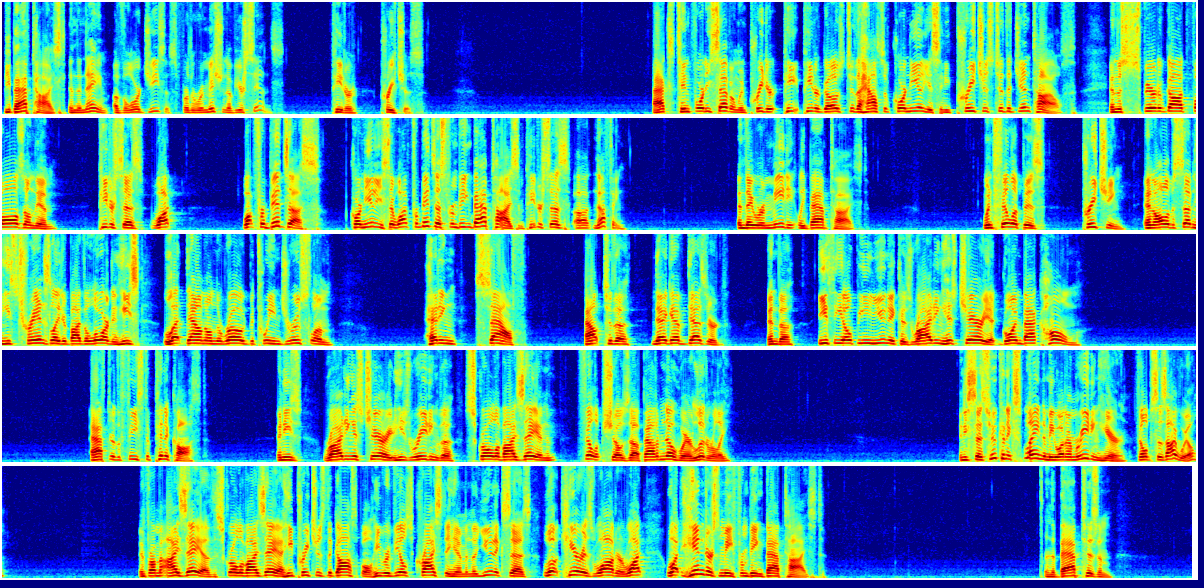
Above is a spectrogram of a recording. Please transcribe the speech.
Be baptized in the name of the Lord Jesus for the remission of your sins. Peter preaches. Acts 10:47 when Peter, Peter goes to the house of Cornelius and he preaches to the Gentiles and the spirit of God falls on them Peter says, What, what forbids us? Cornelius said, What forbids us from being baptized? And Peter says, uh, Nothing. And they were immediately baptized. When Philip is preaching, and all of a sudden he's translated by the Lord and he's let down on the road between Jerusalem, heading south out to the Negev desert, and the Ethiopian eunuch is riding his chariot going back home after the feast of Pentecost. and he's riding his chariot and he's reading the scroll of Isaiah, and Philip shows up out of nowhere, literally. And he says, Who can explain to me what I'm reading here? Philip says, I will. And from Isaiah, the scroll of Isaiah, he preaches the gospel. He reveals Christ to him. And the eunuch says, Look, here is water. What, what hinders me from being baptized? And the baptism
